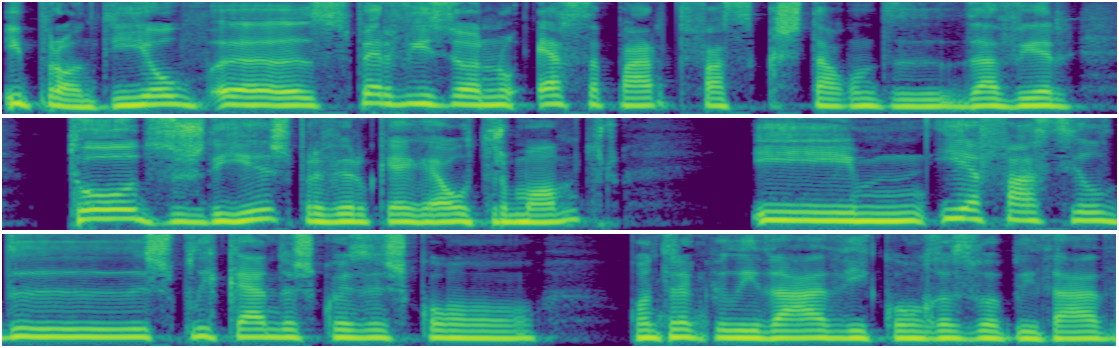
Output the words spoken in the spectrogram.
e pronto. E eu uh, supervisiono essa parte, faço questão de, de haver todos os dias para ver o que é, é o termómetro e, e é fácil de explicando as coisas com, com tranquilidade e com razoabilidade.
